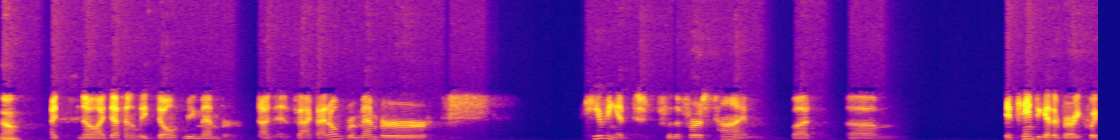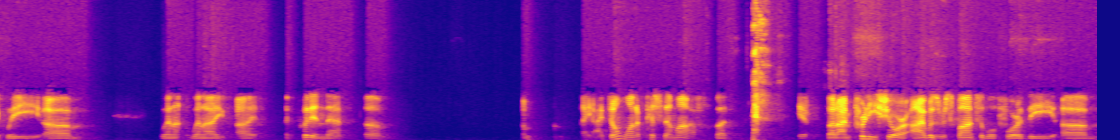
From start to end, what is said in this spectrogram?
No. No, I definitely don't remember. I, in fact, I don't remember hearing it for the first time, but um, it came together very quickly um, when I, when I, I I put in that. Um, um, I, I don't want to piss them off, but it, but I'm pretty sure I was responsible for the um,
